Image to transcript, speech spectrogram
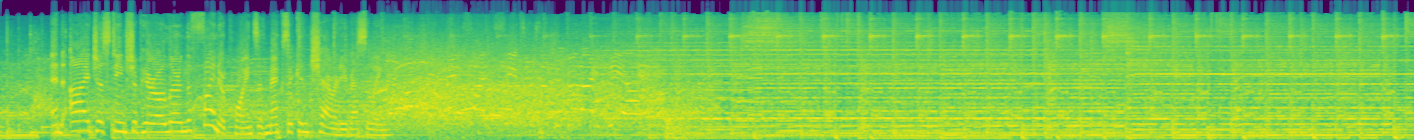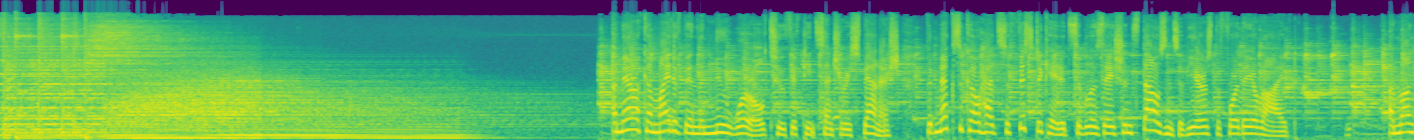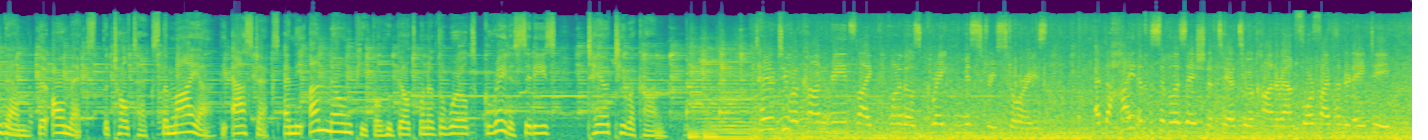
And I, Justine Shapiro, learn the finer points of Mexican charity wrestling. America might have been the New World to 15th century Spanish, but Mexico had sophisticated civilizations thousands of years before they arrived. Among them, the Olmecs, the Toltecs, the Maya, the Aztecs, and the unknown people who built one of the world's greatest cities, Teotihuacan. Teotihuacan reads like one of those great mystery stories. At the height of the civilization of Teotihuacan around 4 500 AD,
